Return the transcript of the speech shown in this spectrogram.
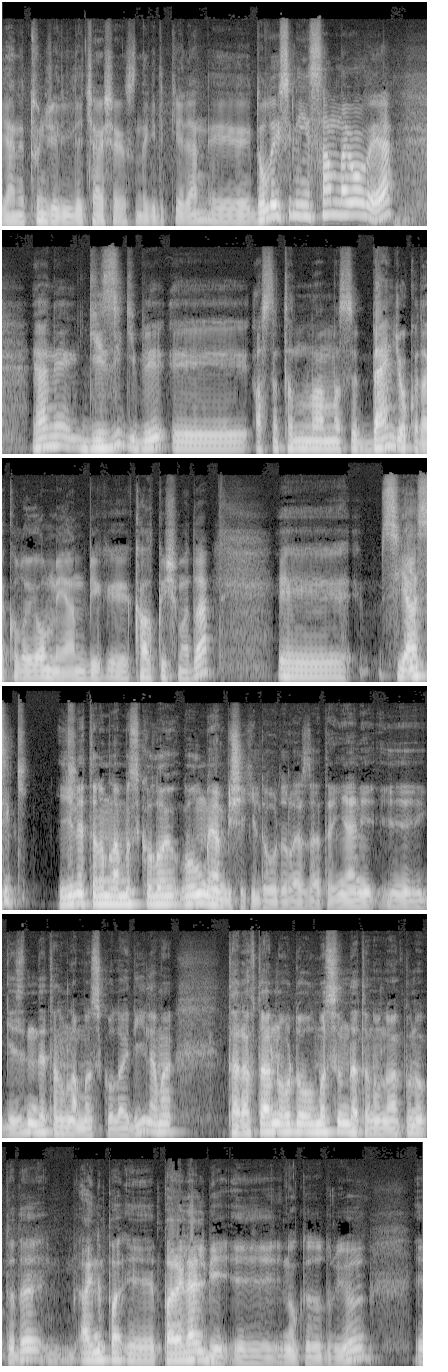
yani Tunceli ile Çarşı arasında gidip gelen. E, dolayısıyla insanlar oraya yani gezi gibi e, aslında tanımlanması bence o kadar kolay olmayan bir e, kalkışmada e, siyasi... Yine tanımlanması kolay olmayan bir şekilde oradalar zaten. Yani e, gezinin de tanımlanması kolay değil ama taraftarın orada olmasını da tanımlamak bu noktada aynı pa e, paralel bir e, noktada duruyor. E,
